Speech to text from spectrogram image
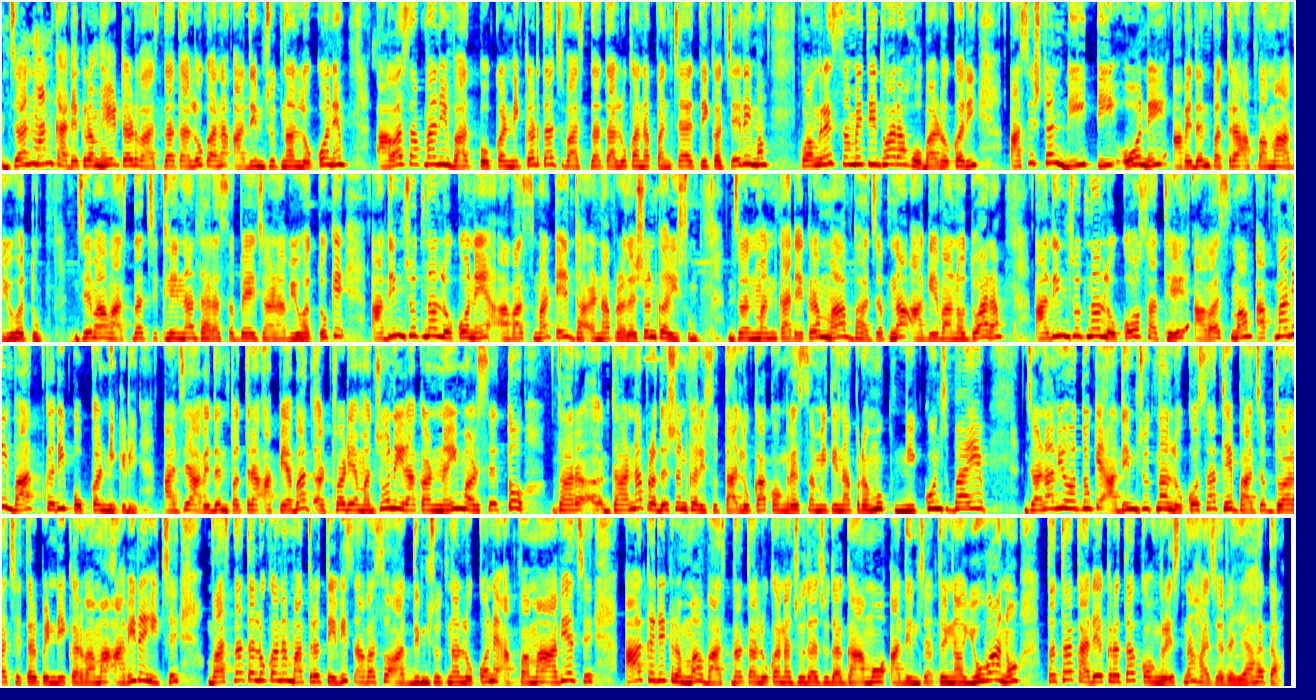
જનમન કાર્યક્રમ હેઠળ વાંસદા તાલુકાના આદિમ જૂથના લોકોને આવાસ આપવાની વાત પોકળ નીકળતા જ વાંસદા તાલુકાના પંચાયતી કચેરીમાં કોંગ્રેસ સમિતિ દ્વારા હોબાળો કરી આસિસ્ટન્ટ ડીટીઓને આવેદનપત્ર આપવામાં આવ્યું હતું. જેમાં વાંસદા ચીખલીના ધારાસભ્યએ જણાવ્યું હતું કે, આદિમ જૂથના લોકોને આવાસ માટે ધારણા પ્રદર્શન કરીશું. જનમન કાર્યક્રમમાં ભાજપના આગેવાનો દ્વારા આદિમ જૂથના લોકો સાથે આવાસમાં આપવાની વાત કરી પોકળ નીકળી. આજે આવેદનપત્ર આપ્યા બાદ અઠવાડિયામાં જો નિરાકરણ નહીં મળશે તો ધારા- ધારણા પ્રદર્શન કરીશું. તાલુકા કોંગ્રેસ સમિતિના પ્રમુખ નિકુંજભાઈએ જણાવ્યું હતું કે આદિમ જૂથના લોકો સાથે ભાજપ દ્વારા છેતરપિંડી કરવામાં આવી રહી છે. વાંસદા તાલુકાના માત્ર ત્રેવીસ આવાસો આદિમ જૂથના લોકોને આપવામાં આવ્યા છે. આ કાર્યક્રમમાં વાંસદા તાલુકાના જુદા જુદા ગામો, આદિમ જાતિના યુવાનો તથા કાર્યકર્તા કોંગ્રેસના હાજર રહ્યા હતા.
